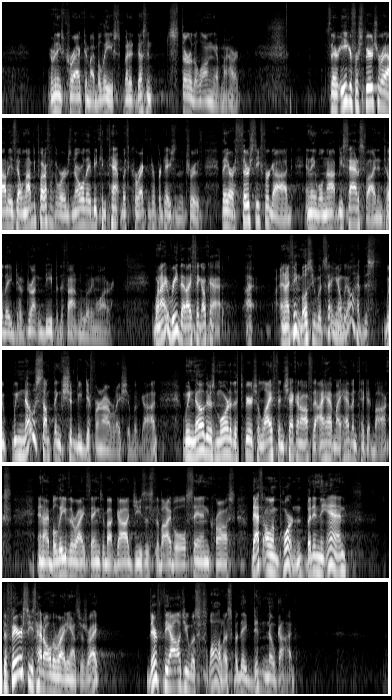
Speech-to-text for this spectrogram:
everything's correct in my beliefs, but it doesn't stir the longing of my heart. So they're eager for spiritual realities. They will not be put off with words, nor will they be content with correct interpretations of the truth. They are thirsty for God, and they will not be satisfied until they have drunk deep at the fountain of living water. When I read that, I think, okay, I, and I think most people would say, you know, we all have this, we, we know something should be different in our relationship with God. We know there's more to the spiritual life than checking off that I have my heaven ticket box and I believe the right things about God, Jesus, the Bible, sin, cross. That's all important. But in the end, the Pharisees had all the right answers, right? Their theology was flawless, but they didn't know God.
